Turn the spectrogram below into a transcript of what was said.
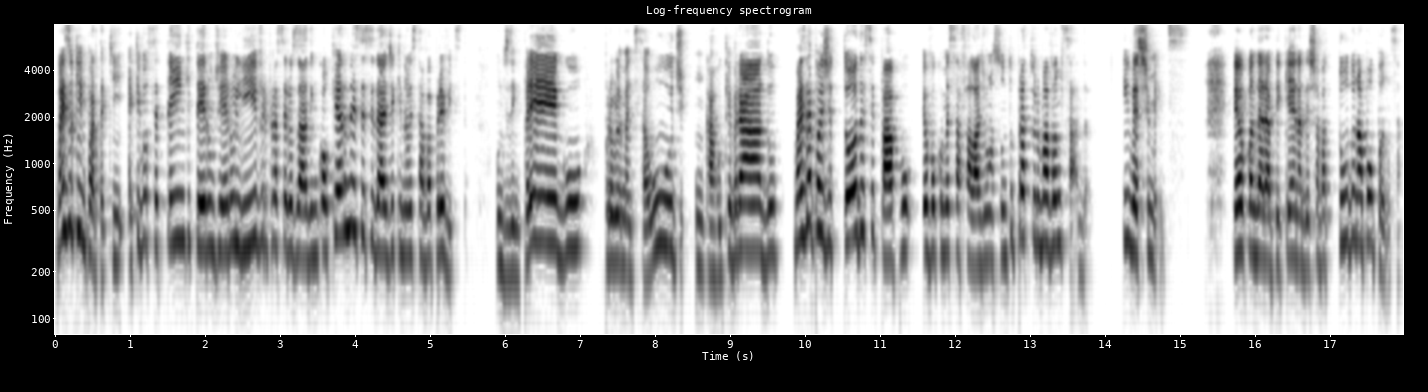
Mas o que importa aqui é que você tem que ter um dinheiro livre para ser usado em qualquer necessidade que não estava prevista. Um desemprego, problema de saúde, um carro quebrado. Mas depois de todo esse papo, eu vou começar a falar de um assunto para turma avançada: investimentos. Eu, quando era pequena, deixava tudo na poupança,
